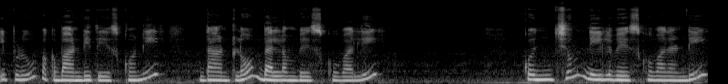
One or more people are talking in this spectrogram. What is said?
ఇప్పుడు ఒక బాండీ తీసుకొని దాంట్లో బెల్లం వేసుకోవాలి. కొంచెం నీళ్ళు వేసుకోవాలండి.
